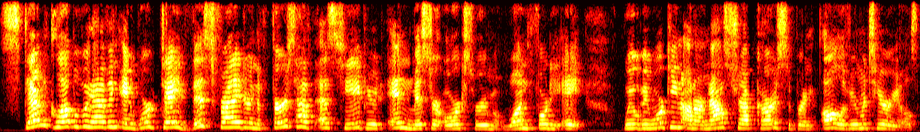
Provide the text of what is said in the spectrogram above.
STEM Club will be having a work day this Friday during the first half STA period in Mr. Ork's room 148. We will be working on our mousetrap cards to bring all of your materials.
